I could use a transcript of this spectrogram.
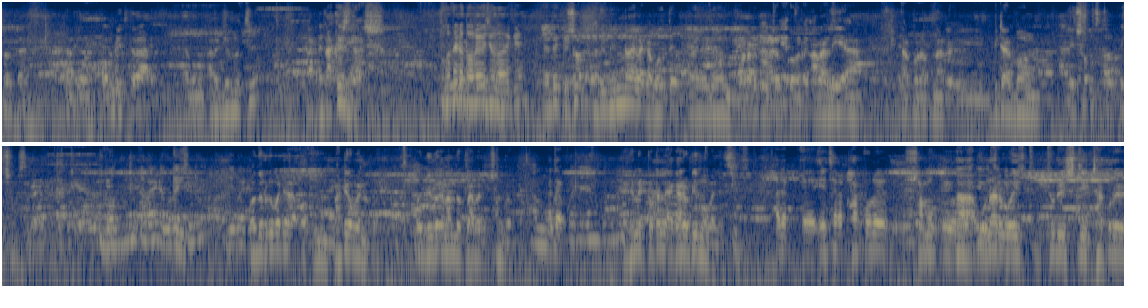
সরকার তারপর অমৃত রায় এবং আরেকজন হচ্ছে রাকেশ দাস। কোথা থেকে ধরে হয়েছে তাদেরকে এদেরকে সব বিভিন্ন এলাকা বলতে যেমন বর্ডার চক্কর আড়ালিয়া তারপর আপনার ওই বিটারবন এই সমস্ত এই সমস্ত জায়গা থেকে। বদরগবাড়ি ভাটি অভয়নগর ওই বিবেকানন্দ ক্লাবের সংলগ্ন। আচ্ছা। এখানে টোটাল এগারোটি মোবাইল আছে। আচ্ছা এছাড়া ঠাকুরের সামগ্রী হ্যাঁ ওনার ওই চুরির যে ঠাকুরের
